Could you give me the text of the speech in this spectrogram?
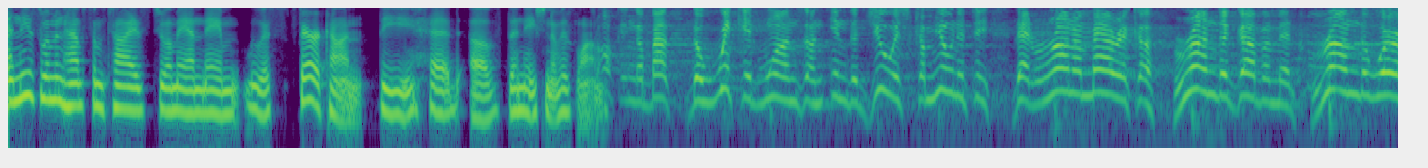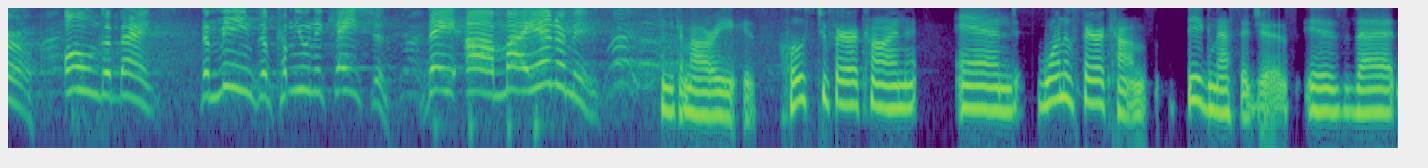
And these women have some ties to a man named Louis Farrakhan, the head of the Nation of Islam. talking about the wicked ones in the Jewish community that run America, run the government, run the world, own the banks, the means of communication. They are my enemies. Tamika Mallory is close to Farrakhan. And one of Farrakhan's big messages is that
